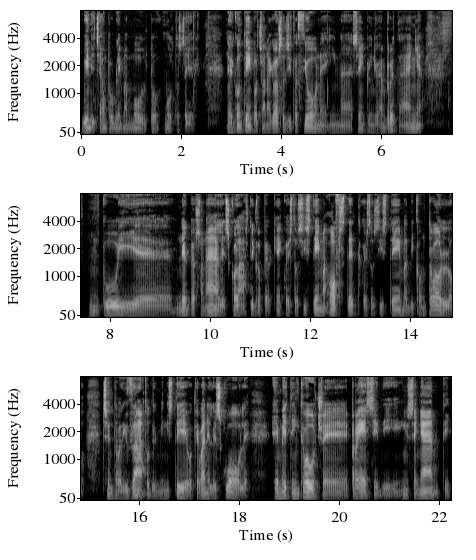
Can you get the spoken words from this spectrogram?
quindi c'è un problema molto, molto serio. Nel contempo c'è una grossa agitazione in, sempre in Gran Bretagna in cui eh, nel personale scolastico, perché questo sistema Ofsted, questo sistema di controllo centralizzato del Ministero che va nelle scuole e mette in croce presidi, insegnanti,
